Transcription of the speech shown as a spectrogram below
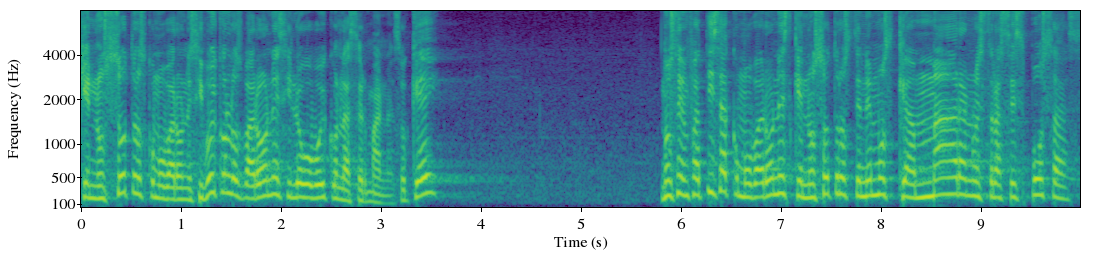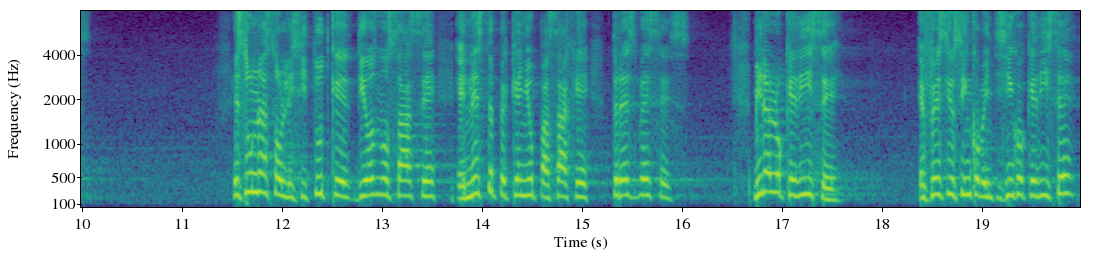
que nosotros como varones, y voy con los varones y luego voy con las hermanas, ¿ok? Nos enfatiza como varones que nosotros tenemos que amar a nuestras esposas. Es una solicitud que Dios nos hace en este pequeño pasaje tres veces. Mira lo que dice Efesios 5:25 que dice,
